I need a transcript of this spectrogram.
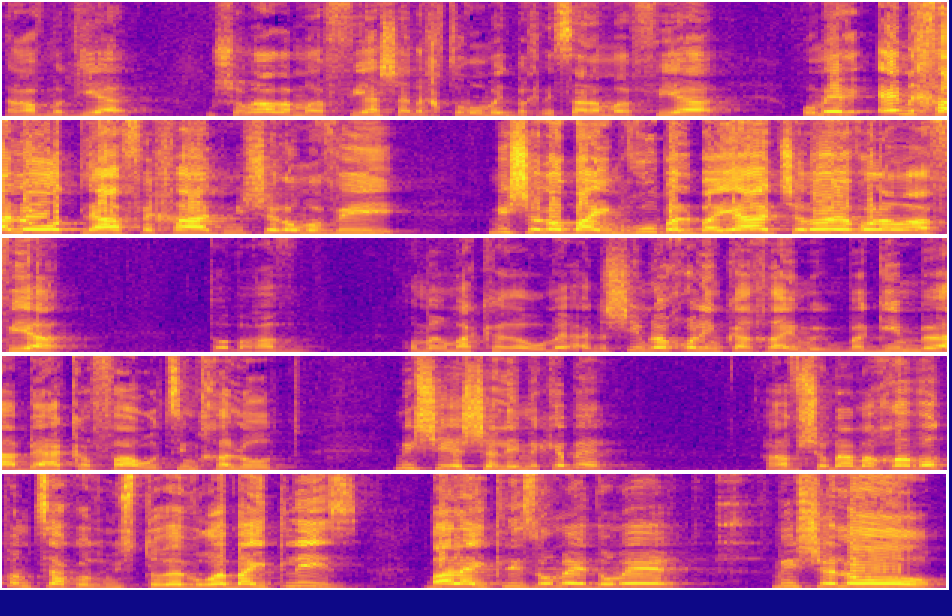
הרב מגיע, הוא שומע במאפייה שהנחתום עומד בכניסה למאפייה, הוא אומר, אין חלות לאף אחד, מי שלא מביא, מי שלא בא עם רובל ביד, שלא יבוא למאפייה. טוב, הרב אומר, מה קרה? הוא אומר, אנשים לא יכולים ככה, הם מגיעים בהקפה, רוצים חלות, מי שישלם יקבל. הרב שומע מאחוריו עוד פעם צעקות, הוא מסתובב, הוא רואה באטליז, בעל האטליז עומד, אומר, מי שלא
